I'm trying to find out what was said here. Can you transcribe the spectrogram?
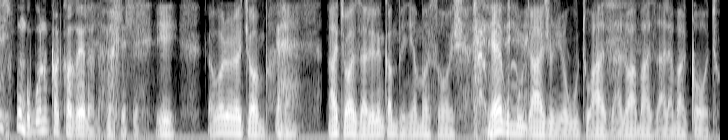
usifumba ubona uqhaqhazela la kahle hle Eh, yabona na Jomba. Ngathi wazalela enkambeni yamasosha. Ngeke umuntu asho nje ukuthi wazalwa abazali abaqotho.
